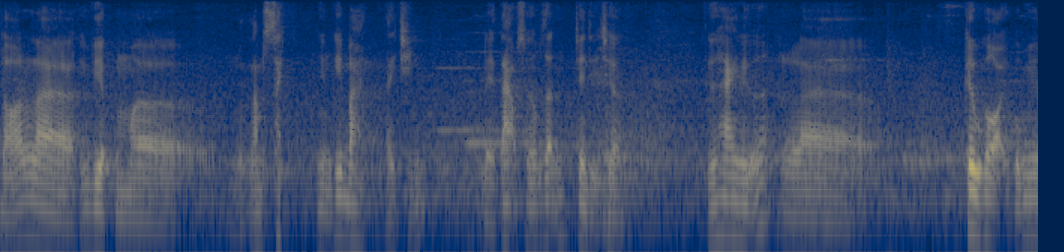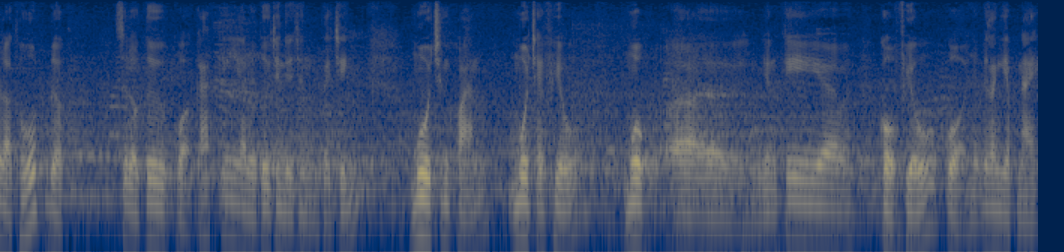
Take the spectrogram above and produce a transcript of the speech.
Đó là cái việc mà làm sạch những cái bảng tài chính để tạo sự hấp dẫn trên thị trường. Thứ hai nữa là kêu gọi cũng như là thu hút được sự đầu tư của các cái nhà đầu tư trên thị trường tài chính mua chứng khoán, mua trái phiếu, mua uh, những cái ờ, cổ phiếu của những cái doanh nghiệp này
